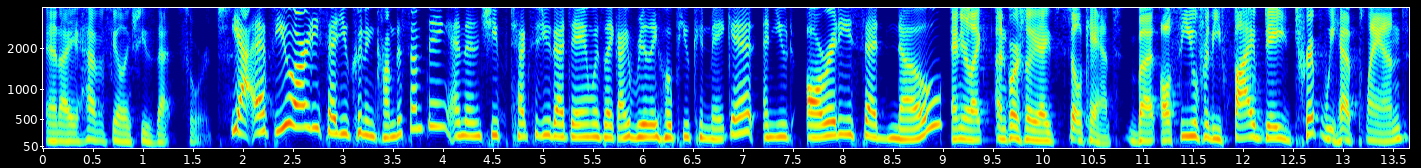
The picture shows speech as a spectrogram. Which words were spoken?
And I have a feeling she's that sort. Yeah, if you already said you couldn't come to something and then she texted you that day and was like, I really hope you can make it, and you'd already said no, And you're like, unfortunately, I still can't, but I'll see you for the five day trip we have planned.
